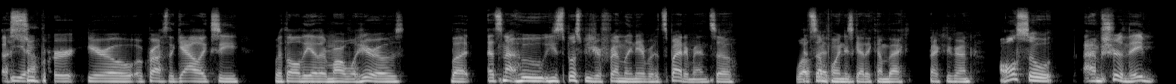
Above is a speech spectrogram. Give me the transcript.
a yeah. superhero across the galaxy with all the other Marvel heroes, but that's not who he's supposed to be your friendly neighborhood Spider-Man. So well at said. some point he's got to come back back to the ground. Also, I'm sure they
